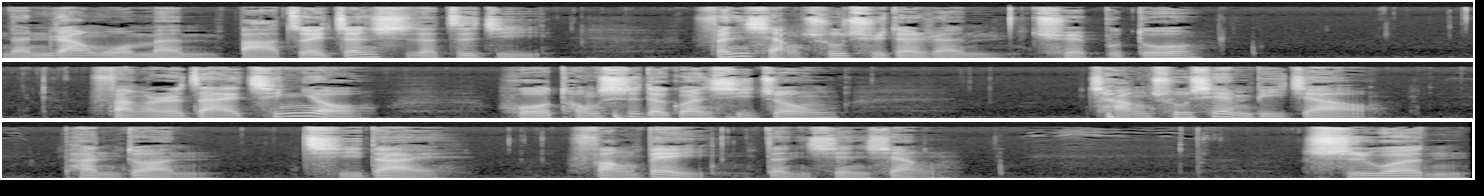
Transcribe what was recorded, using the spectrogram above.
能让我们把最真实的自己分享出去的人却不多，反而在亲友或同事的关系中，常出现比较、判断、期待、防备等现象。试问，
